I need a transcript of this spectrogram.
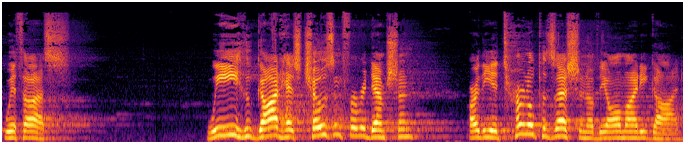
with us. We, who God has chosen for redemption, are the eternal possession of the Almighty God.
